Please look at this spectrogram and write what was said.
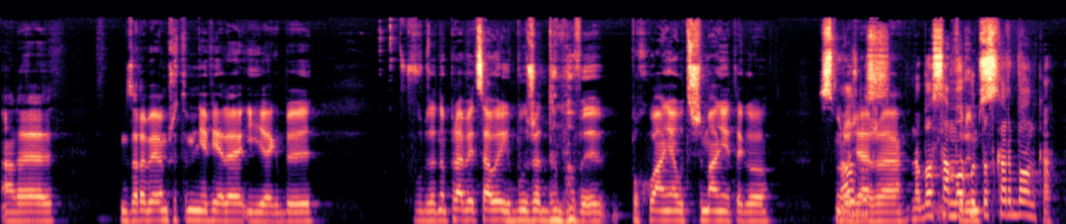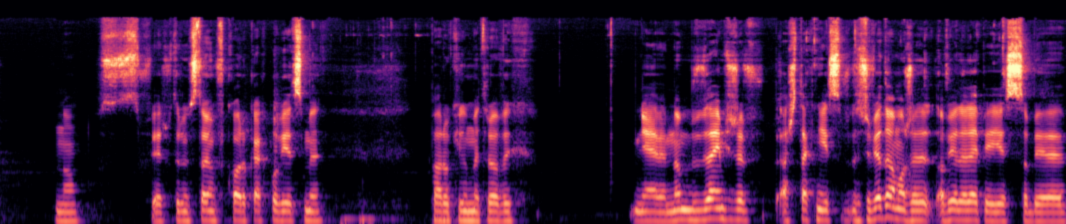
ale zarabiają przy tym niewiele i jakby kurde, no prawie cały ich budżet domowy pochłania utrzymanie tego No bo, smrodziarza. no bo samochód którym to skarbonka. No, wiesz, w którym stoją w korkach powiedzmy paru kilometrowych. Nie wiem, no wydaje mi się, że aż tak nie jest, znaczy wiadomo, że o wiele lepiej jest sobie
